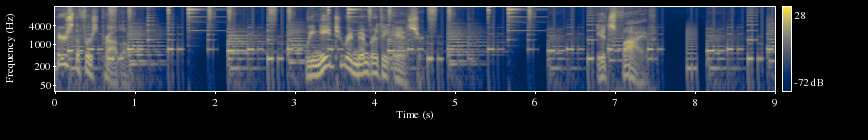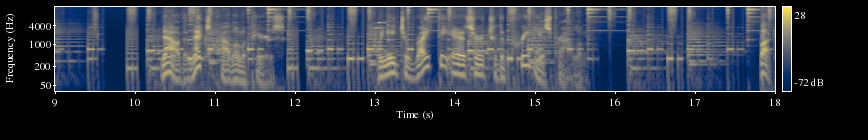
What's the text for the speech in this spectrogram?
Here's the first problem. We need to remember the answer. It's 5. Now the next problem appears. We need to write the answer to the previous problem. But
